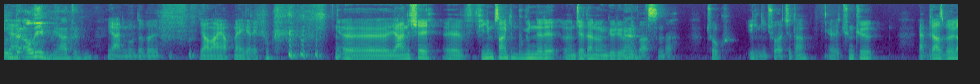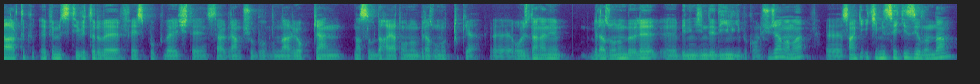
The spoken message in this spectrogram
Bunu ben alayım ya dedim. Yani burada böyle yalan yapmaya gerek yok. Ee, yani şey e, film sanki bugünleri önceden öngörüyor Evet. gibi aslında. Çok ilginç o açıdan. E, çünkü ya biraz böyle artık hepimiz Twitter ve Facebook ve işte Instagram şu bu bunlar yokken nasıl da hayat onu biraz unuttuk ya. E, o yüzden hani biraz onun böyle e, bilincinde değil gibi konuşacağım ama e, sanki 2008 yılından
